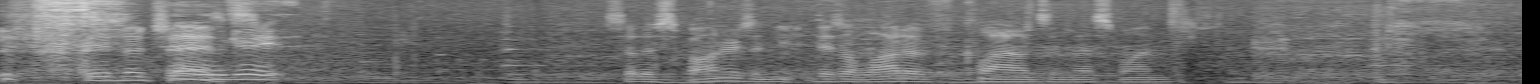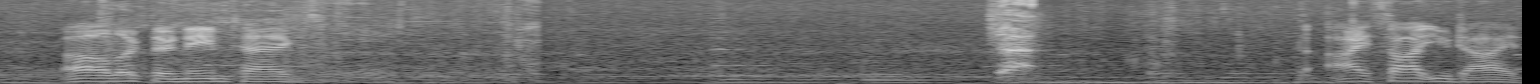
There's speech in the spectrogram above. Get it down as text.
He had no chance. That was great. So there's spawners and there's a lot of clowns in this one. Oh look, they're name tagged. I thought you died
